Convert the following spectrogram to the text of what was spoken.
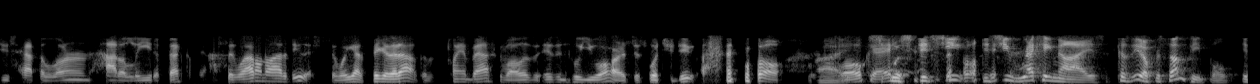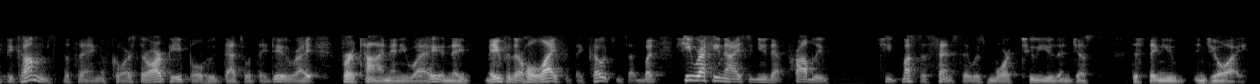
You just have to learn how to lead effectively." And I said, "Well, I don't know how to do this." Said, "Well, you got to figure that out because playing basketball isn't, isn't who you are. It's just what you do." "Well, Right. Well, okay. Was, did she did she recognize? Because you know, for some people, it becomes the thing. Of course, there are people who that's what they do, right? For a time anyway, and they maybe for their whole life if they coach and stuff. But she recognized in you that probably she must have sensed there was more to you than just this thing you enjoy,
